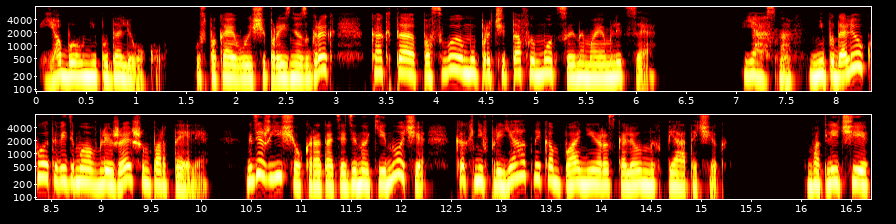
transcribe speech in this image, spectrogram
Я был неподалеку, успокаивающе произнес Грег, как-то по-своему прочитав эмоции на моем лице. Ясно, неподалеку это, видимо, в ближайшем портеле — где же еще коротать одинокие ночи, как не в приятной компании раскаленных пяточек? В отличие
